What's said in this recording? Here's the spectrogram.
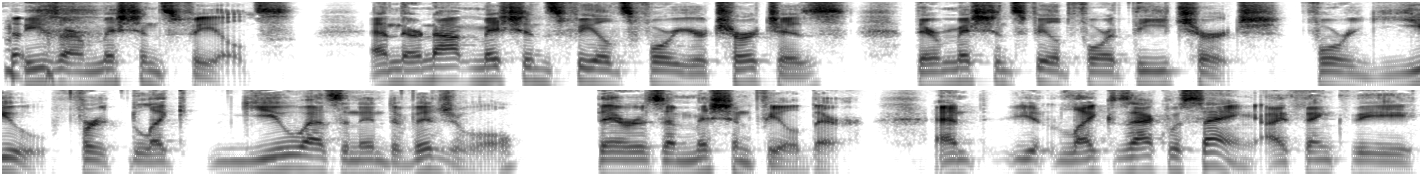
these are missions fields. And they're not missions fields for your churches. They're missions field for the church, for you, for like you as an individual. There is a mission field there. And you, like Zach was saying, I think the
